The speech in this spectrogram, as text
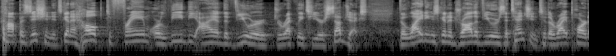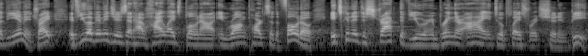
Composition, it's going to help to frame or lead the eye of the viewer directly to your subjects. The lighting is going to draw the viewer's attention to the right part of the image, right? If you have images that have highlights blown out in wrong parts of the photo, it's going to distract the viewer and bring their eye into a place where it shouldn't be.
